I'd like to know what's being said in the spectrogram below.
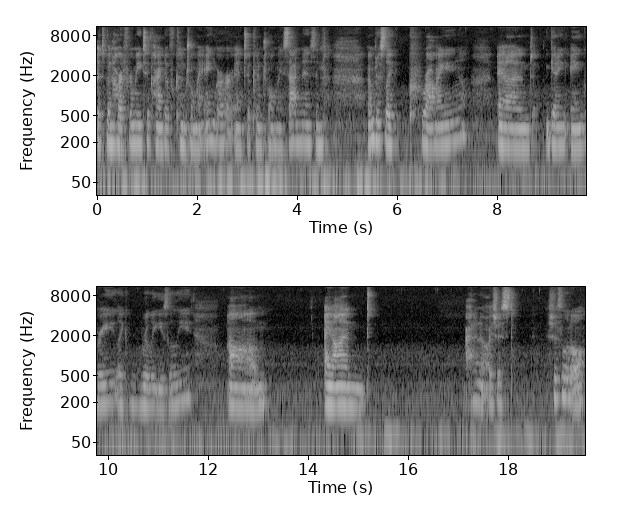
it's been hard for me to kind of control my anger and to control my sadness and I'm just like crying and getting angry like really easily um and I don't know it's just it's just a little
